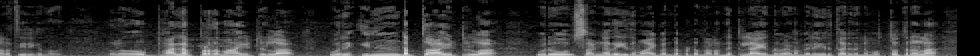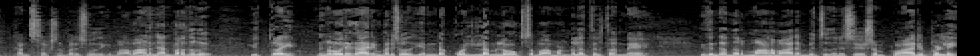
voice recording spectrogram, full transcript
നടത്തിയിരിക്കുന്നത്. ഒരു ഫലപ്രദമായിട്ടുള്ള ഒരു ഇൻഡപ്ത് ആയിട്ടുള്ള ഒരു സംഗതി ഇതുമായി ബന്ധപ്പെട്ട് നടന്നിട്ടില്ല എന്ന് വേണം വിലയിരുത്താൻ. ഇതിന്റെ മൊത്തത്തിലുള്ള കൺസ്ട്രക്ഷൻ പരിശോധിക്കുമ്പോൾ. അതാണ് ഞാൻ പറഞ്ഞത്. ഇത്രയും നിങ്ങൾ ഒരു കാര്യം പരിശോധിച്ചു എന്റെ കൊല്ലം ലോക്സഭാ മണ്ഡലത്തിൽ തന്നെ ഇതിന്റെ നിർമ്മാണം ആരംഭിച്ചതിന് ശേഷം പാരിപ്പള്ളി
